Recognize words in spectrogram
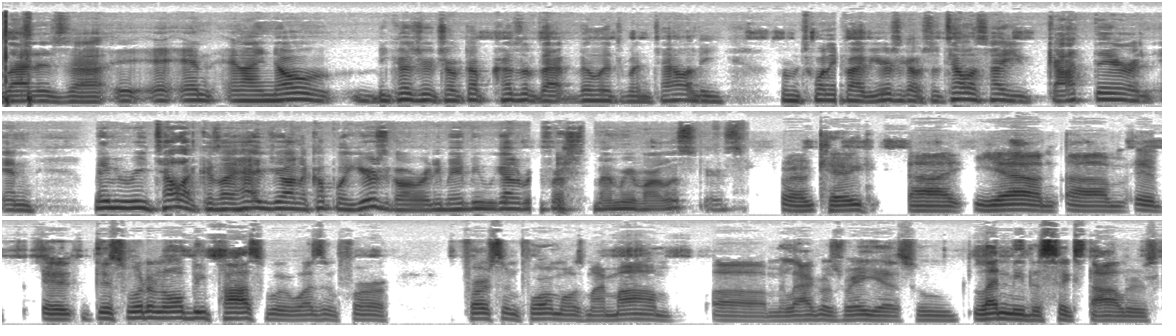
That is, uh, and and I know because you're choked up because of that village mentality from 25 years ago. So tell us how you got there, and and maybe retell it because I had you on a couple of years ago already. Maybe we got to refresh the memory of our listeners. Okay, uh, yeah, um, it, it this wouldn't all be possible. It wasn't for first and foremost, my mom, uh, Milagros Reyes, who lent me the six dollars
